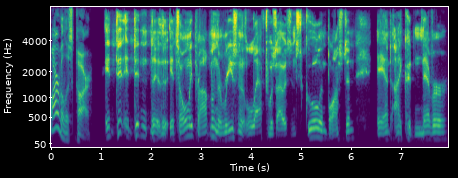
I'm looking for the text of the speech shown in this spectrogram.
marvelous car. It did. It didn't. Its only problem, the reason it left, was I was in school in Boston, and I could never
